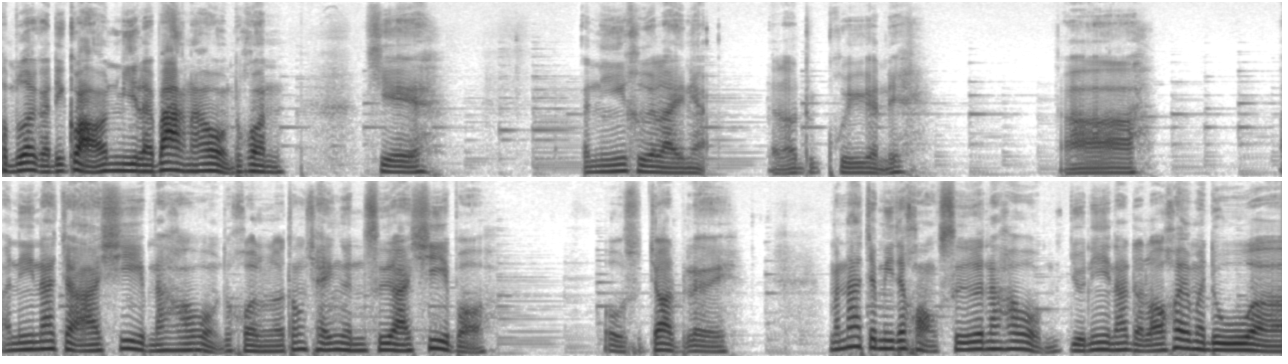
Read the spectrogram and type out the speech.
สำรวจกันดีกว่าว่ามันมีอะไรบ้างนะครับผมทุกคนโอเคอันนี้คืออะไรเนี่ยเดี๋ยวเราคุยกันดิอ่า อันนี้น่าจะอาชีพนะครับผมทุกคนเราต้องใช้เงินซื้ออาชีพหรอโอ้สุดยอดไปเลย มันน่าจะมีแต่ของซื้อนะครับผมอยู่นี่นะเดี๋ยวเราค่อยมาดูเอ่อ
